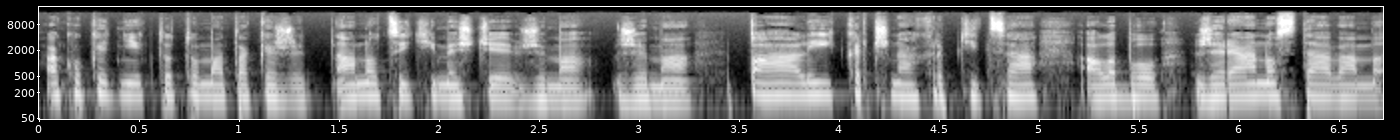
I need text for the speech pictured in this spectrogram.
ako keď niekto to má také, že áno, cítim ešte, že ma, že ma pálí krčná chrbtica, alebo že ráno stávam o,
